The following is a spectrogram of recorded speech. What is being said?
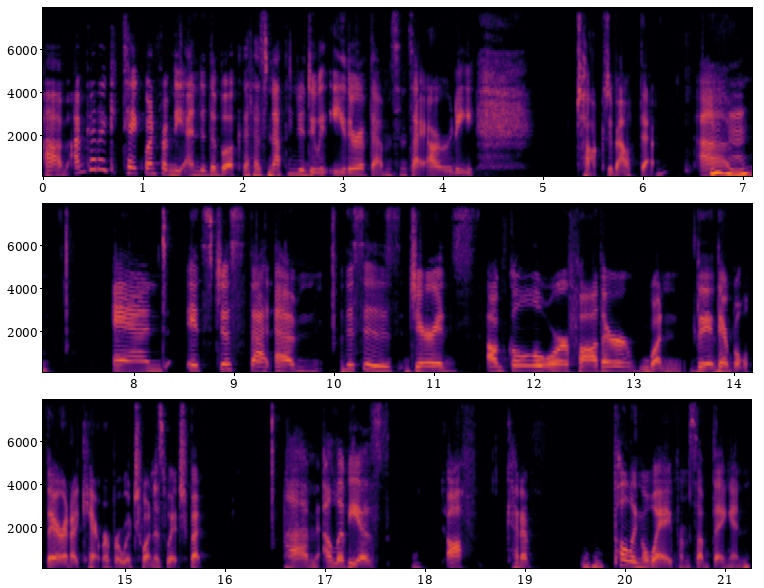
Um, I'm going to take one from the end of the book that has nothing to do with either of them since I already talked about them. Um, mm-hmm. And it's just that um, this is Jared's uncle or father. One, they, are both there, and I can't remember which one is which. But um, Olivia's off, kind of pulling away from something, and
